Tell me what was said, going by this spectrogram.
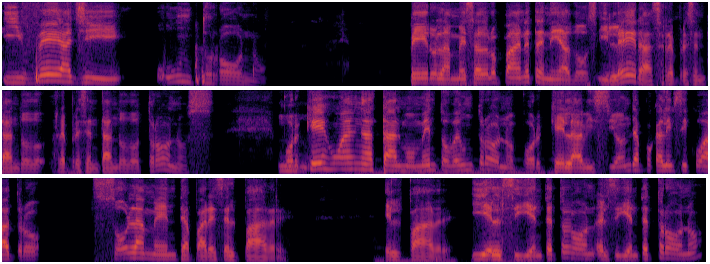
y ve allí un trono. Pero la mesa de los panes tenía dos hileras representando, representando dos tronos. ¿Por qué Juan hasta el momento ve un trono? Porque la visión de Apocalipsis 4 solamente aparece el Padre. El Padre. Y el siguiente trono, el siguiente trono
